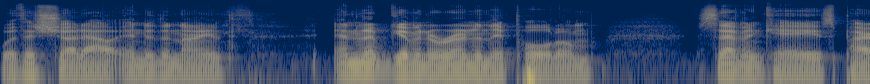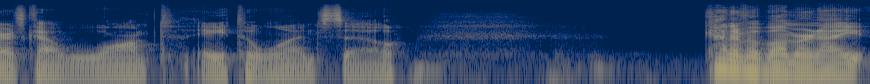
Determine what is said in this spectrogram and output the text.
with a shutout into the ninth ended up giving a run and they pulled him. Seven Ks. Pirates got whomped eight to one. So kind of a bummer night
